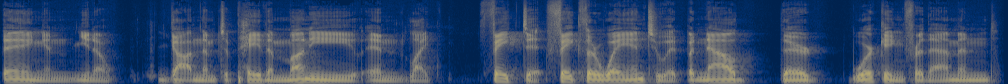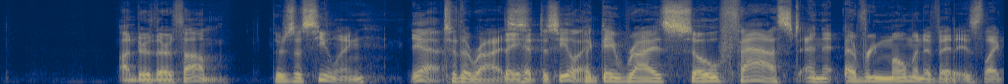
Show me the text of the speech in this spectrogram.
thing and you know gotten them to pay them money and like faked it, faked their way into it. But now they're working for them and under their thumb. There's a ceiling Yeah, to the rise. They hit the ceiling. Like they rise so fast, and every moment of it is like,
